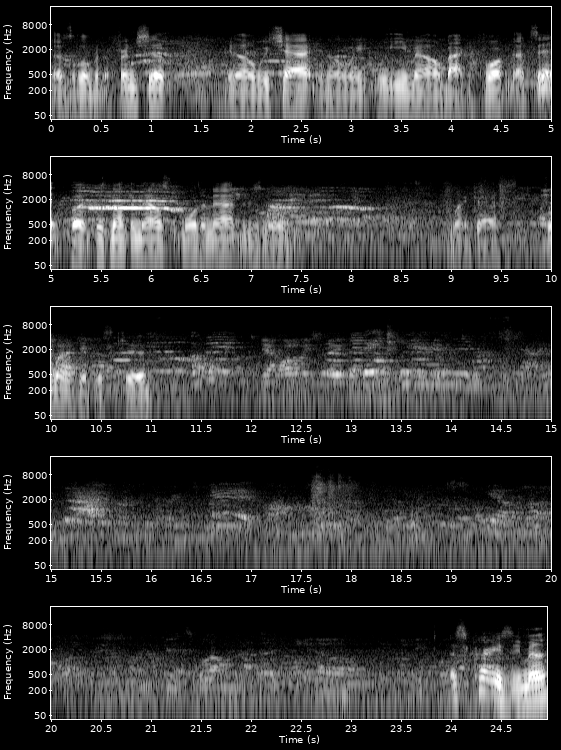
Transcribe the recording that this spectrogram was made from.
there's a little bit of friendship. You know, we chat. You know, we, we email back and forth. That's it. But there's nothing else more than that. There's no. My gosh, somebody get this kid. It's crazy, man.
